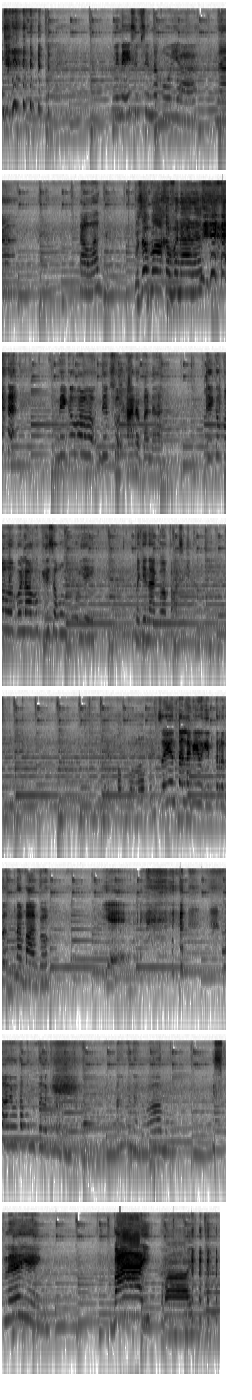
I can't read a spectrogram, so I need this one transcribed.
May naisip si na Kuya na tawag. What's up mga kabananas? Hindi ko pa, hindi ko, Hana banana. hindi ko pa mabulabog isa kong kuya eh. May ginagawa pa kasi siya. So, yun talaga yung intro na, na bago. Yeah! Nakalimutan ko na talaga mag-intro. Ano mo nagawa mo? He's playing! Bye! Bye!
